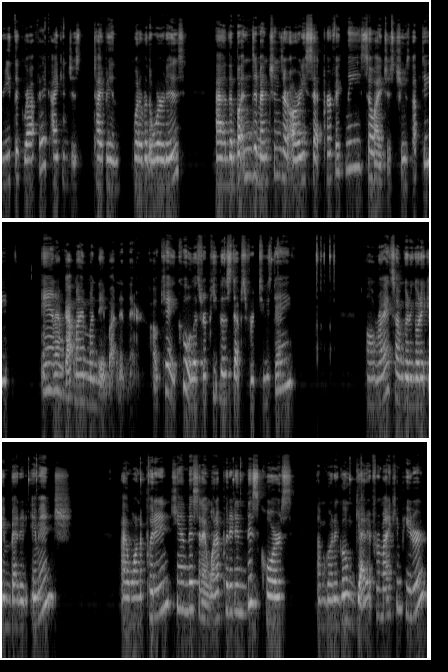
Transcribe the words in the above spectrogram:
read the graphic, I can just type in whatever the word is. Uh, the button dimensions are already set perfectly, so I just choose update. And I've got my Monday button in there. Okay, cool. Let's repeat those steps for Tuesday. Alright, so I'm going to go to embedded image. I want to put it in Canvas and I want to put it in this course. I'm going to go get it from my computer.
